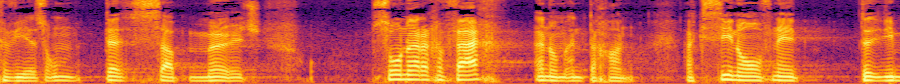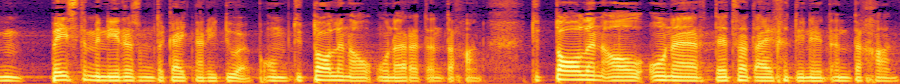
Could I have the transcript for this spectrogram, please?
gewees om te submerge sonder 'n geveg in hom in te gaan. Ek sien half net die, die beste manier is om te kyk na die doop, om totaal en al onder dit in te gaan. Totaal en al onder dit wat hy gedoen het in te gaan.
